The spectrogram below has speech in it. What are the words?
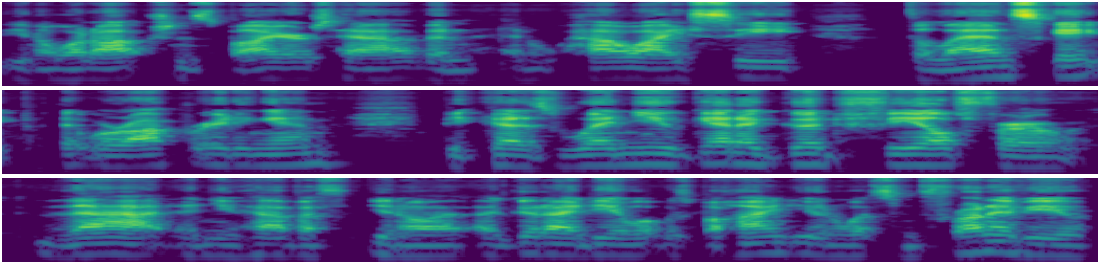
you know what options buyers have and, and how I see the landscape that we're operating in because when you get a good feel for that and you have a you know a good idea what was behind you and what's in front of you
